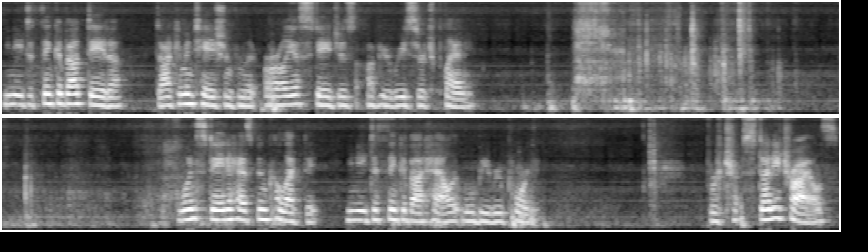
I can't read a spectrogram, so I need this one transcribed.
you need to think about data documentation from the earliest stages of your research planning. Once data has been collected, you need to think about how it will be reported. For tr study trials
